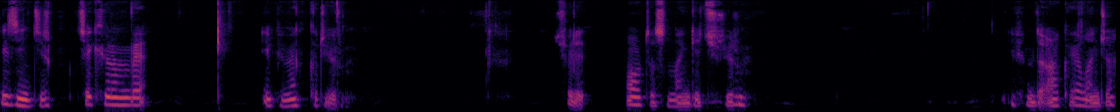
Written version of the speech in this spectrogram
Bir zincir çekiyorum ve ipimi kırıyorum. Şöyle ortasından geçiriyorum ipimi de arkaya alınca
